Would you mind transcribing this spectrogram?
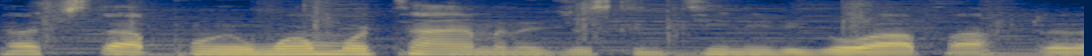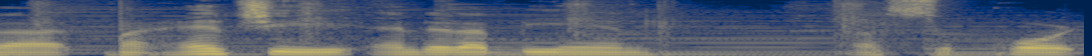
Touched that point one more time, and it just continued to go up after that. My entry ended up being a support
